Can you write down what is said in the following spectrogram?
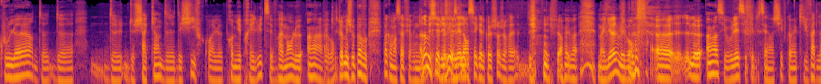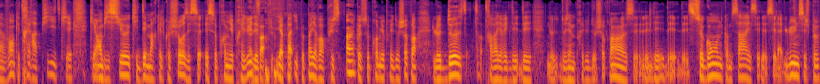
couleur de, de, de, de chacun de- des chiffres. Quoi. Le premier prélude, c'est vraiment le 1 avec Ah bon quelque chose. Mais je ne veux pas, vous, pas commencer à faire une... Ah non, mais si, allez-y, Je vous ai lancé quelque chose, j'aurais dû fermer ma, ma gueule. Mais bon, euh, le 1, si vous voulez, c'est un chiffre quand même qui va de l'avant, qui est très rapide, qui est, qui est ambitieux, qui démarre quelque chose. Et ce, et ce premier prélude, il y a pas, il peut pas y avoir plus 1 que ce premier prélude de Chopin. Le 2 tra- travaille avec des, des, le deuxième prélude de Chopin, euh, c'est des, des, des- des secondes comme ça, et c'est la lune. C'est je peux.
